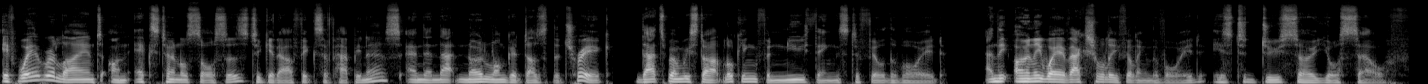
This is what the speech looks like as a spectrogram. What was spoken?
If we're reliant on external sources to get our fix of happiness, and then that no longer does the trick, that's when we start looking for new things to fill the void. And the only way of actually filling the void is to do so yourself.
